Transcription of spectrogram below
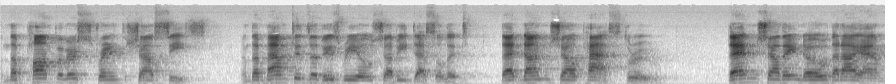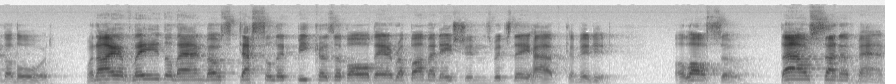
and the pomp of her strength shall cease, and the mountains of Israel shall be desolate, that none shall pass through. Then shall they know that I am the Lord, when I have laid the land most desolate because of all their abominations which they have committed. Also, thou Son of Man,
